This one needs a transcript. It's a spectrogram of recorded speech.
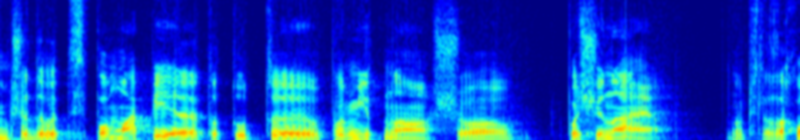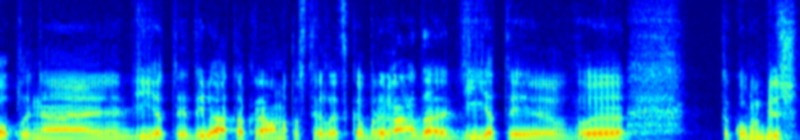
якщо дивитись по мапі, то тут е, помітно, що починає. Ну, після захоплення е, діяти 9-та окрема мотострілецька бригада, діяти в такому більш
